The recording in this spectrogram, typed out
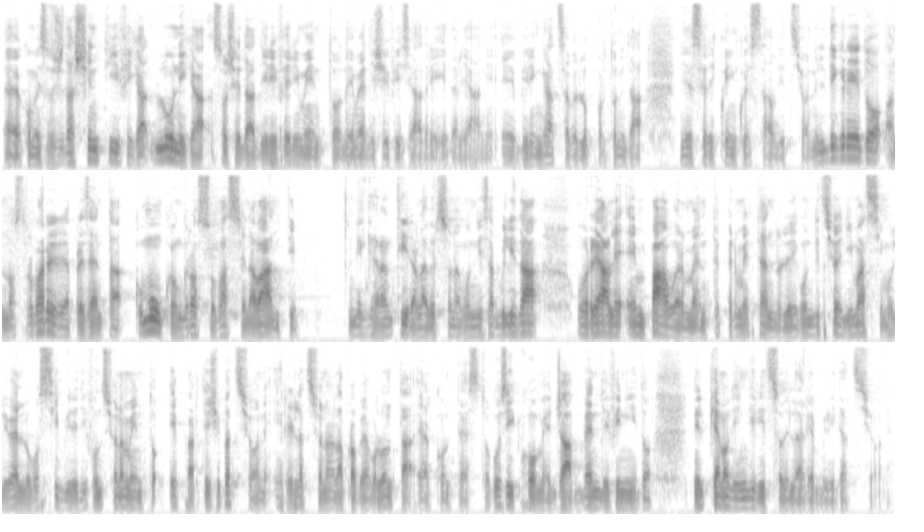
eh, come società scientifica l'unica società di riferimento dei medici fisiatri italiani e vi ringrazio per l'opportunità di essere qui in questa audizione. Il decreto, a nostro parere, rappresenta comunque un grosso passo in avanti nel garantire alla persona con disabilità un reale empowerment permettendole le condizioni di massimo livello possibile di funzionamento e partecipazione in relazione alla propria volontà e al contesto, così come già ben definito nel piano di indirizzo della riabilitazione.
